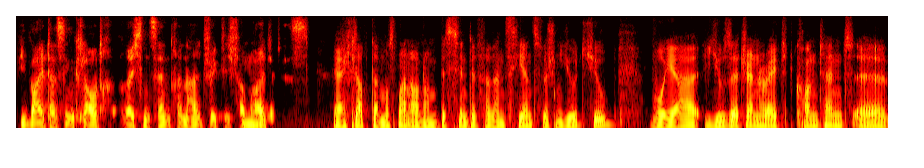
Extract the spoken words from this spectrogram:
wie weit das in Cloud-Rechenzentren halt wirklich verbreitet mhm. ist. Ja, ich glaube, da muss man auch noch ein bisschen differenzieren zwischen YouTube, wo ja User-Generated Content äh,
